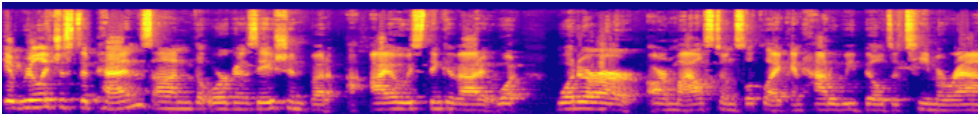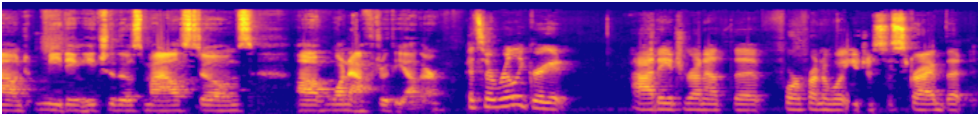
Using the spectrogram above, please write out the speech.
it really just depends on the organization but i always think about it what what are our, our milestones look like and how do we build a team around meeting each of those milestones uh, one after the other? It's a really great adage run at the forefront of what you just described that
